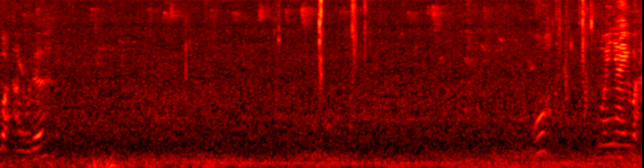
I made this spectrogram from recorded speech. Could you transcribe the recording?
ว่าเอาเด้อ โอ้ตัวใหญ่ว่ะ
